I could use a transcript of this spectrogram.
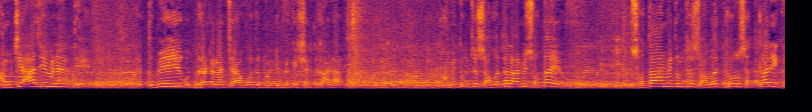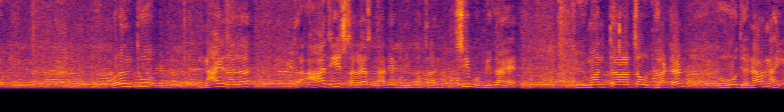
आमची आज ही विनंती आहे. की तुम्ही उद्घाटनाच्या अगोदर नोटिफिकेशन काढा. आम्ही तुमच्या स्वागताला आम्ही स्वतः येऊ. स्वतः आम्ही तुमचं स्वागत करू सत्कारही करू. परंतु नाही झालं तर आज ही सगळ्या स्थानिक भूमिपुत्रांची भूमिका आहे. की विमानतळाचं उद्घाटन होऊ देणार नाही.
